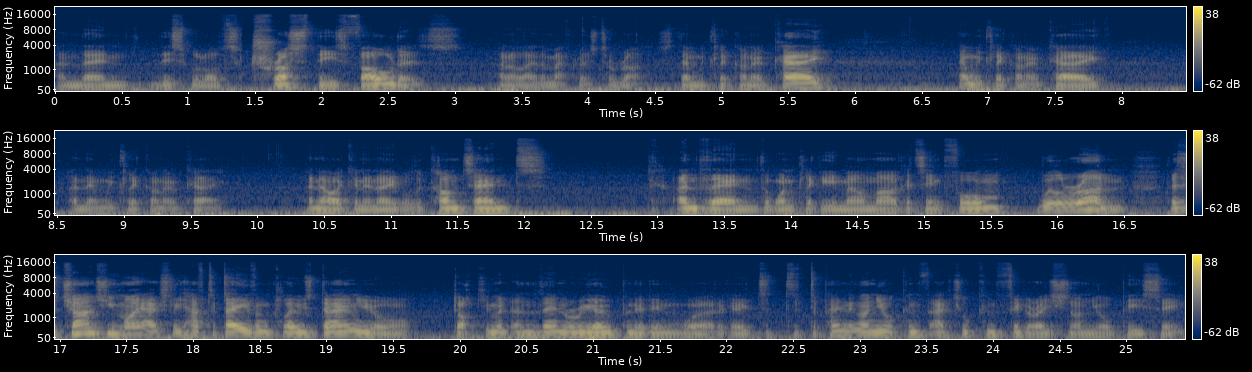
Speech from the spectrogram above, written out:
And then this will also trust these folders and allow the macros to run. So then we click on OK. Then we click on OK and then we click on OK. And now I can enable the content and then the one-click email marketing form will run. There's a chance you might actually have to save and close down your document and then reopen it in Word, okay, depending on your conf actual configuration on your PC.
